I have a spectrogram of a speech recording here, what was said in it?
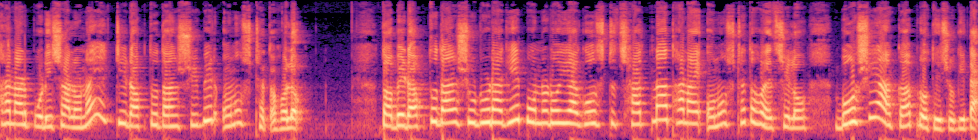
থানার পরিচালনায় একটি রক্তদান শিবির অনুষ্ঠিত হলো। তবে রক্তদান শুরুর আগে পনেরোই আগস্ট ছাতনা থানায় অনুষ্ঠিত হয়েছিল বসে আঁকা প্রতিযোগিতা।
